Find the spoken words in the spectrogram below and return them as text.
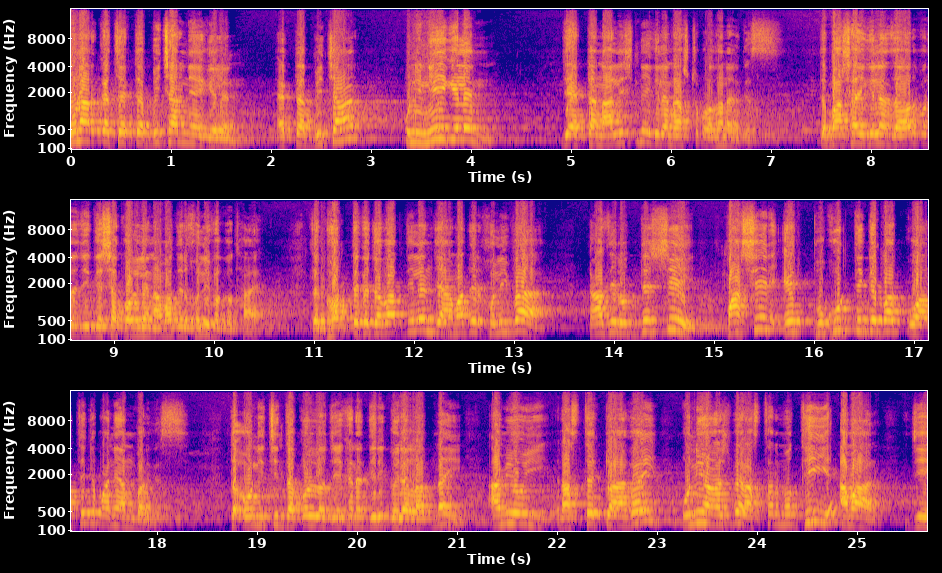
ওনার কাছে একটা বিচার নিয়ে গেলেন। একটা বিচার উনি নিয়ে গেলেন। যে একটা নালিশ নিয়ে গেলেন রাষ্ট্রপ্রধানের কাছে। তো বাসায় গেলেন, যাওয়ার পরে জিজ্ঞাসা করলেন, আমাদের খলিফা কোথায়? তো ঘর থেকে জবাব দিলেন যে, আমাদের খলিফা কাজের উদ্দেশ্যে পাশের এক পুকুর থেকে বা কুয়া থেকে পানি আনবার গেছে। তো উনি চিন্তা করল যে, এখানে দেরি করে লাভ নাই। আমি ওই রাস্তা একটু আগাই, উনিও আসবে রাস্তার মধ্যেই আমার যে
